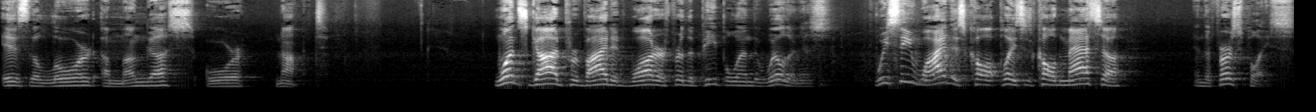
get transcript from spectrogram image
is the Lord among us or not? Once God provided water for the people in the wilderness, we see why this place is called Massah in the first place.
